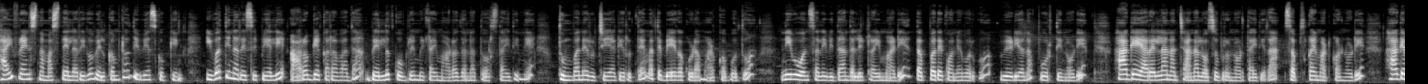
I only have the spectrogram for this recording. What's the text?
ಹಾಯ್ ಫ್ರೆಂಡ್ಸ್ ನಮಸ್ತೆ ಎಲ್ಲರಿಗೂ. ವೆಲ್ಕಮ್ ಟು ದಿವ್ಯಾಸ್ ಕುಕ್ಕಿಂಗ್ ಇವತ್ತಿನ ರೆಸಿಪಿಯಲ್ಲಿ ಆರೋಗ್ಯಕರವಾದ ಬೆಲ್ಲದ ಕೊಬ್ಬರಿ ಮಿಠಾಯಿ ಮಾಡೋದನ್ನು ತೋರಿಸ್ತಾ ಇದ್ದೀನಿ. ತುಂಬಾ ರುಚಿಯಾಗಿರುತ್ತೆ ಮತ್ತು ಬೇಗ ಕೂಡ ಮಾಡ್ಕೋಬೋದು. ನೀವು ಒಂದ್ಸಲಿ ವಿಧಾನದಲ್ಲಿ ಟ್ರೈ ಮಾಡಿ ತಪ್ಪದೆ ಕೊನೆವರೆಗೂ ವಿಡಿಯೋನ ಪೂರ್ತಿ ನೋಡಿ. ಹಾಗೆ ಯಾರೆಲ್ಲ ನನ್ನ ಚಾನಲ್ ಹೊಸಬ್ರು ನೋಡ್ತಾ ಇದ್ದೀರಾ ಸಬ್ಸ್ಕ್ರೈಬ್ ಮಾಡ್ಕೊಂಡು ನೋಡಿ. ಹಾಗೆ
